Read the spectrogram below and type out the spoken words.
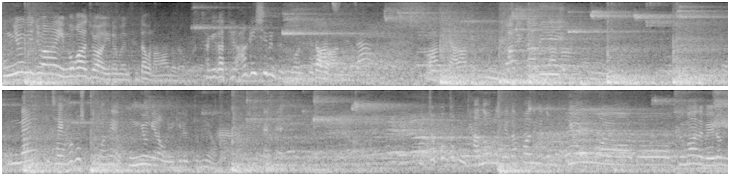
공룡이 좋아, 이모가 좋아 이러면 대답을 안 하더라고요. 자기가 대- 하기 싫은 건 대답을 안 해요. 진짜? 마음이 알아서 근데 또 자기 하고 싶은 건 해요. 공룡이라고 얘기를 또 해요. 조금 조금 단어로 대답하는 게 너무 귀여운 거예요. 또 그만의 매력이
